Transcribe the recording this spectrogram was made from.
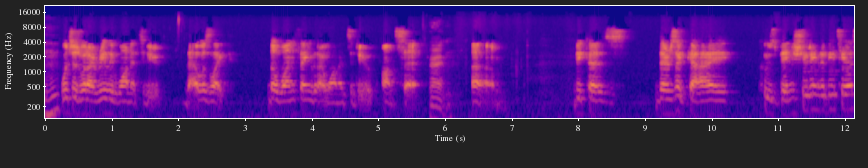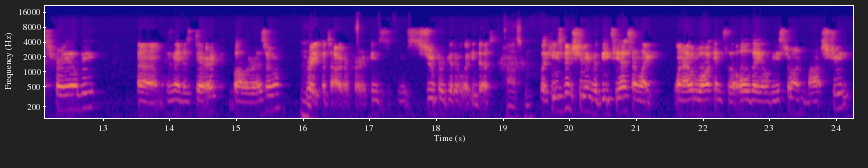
Mhm. which is what I really wanted to do. That was like the one thing that I wanted to do on set Right. um, because there's a guy who's been shooting the BTS for ALD. Um, his name is Derek Balarezo. Mm. Great photographer. He's, he's super good at what he does. Awesome. But he's been shooting the BTS, and like when I would walk into the old ALD store on Mott Street,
